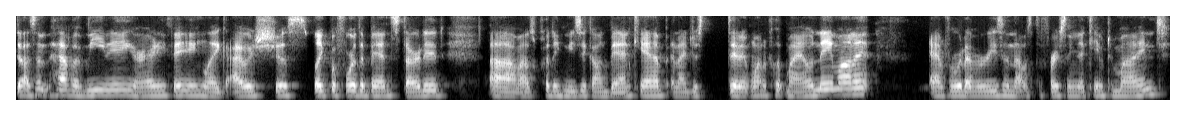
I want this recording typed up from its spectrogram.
doesn't have a meaning or anything. Like I was just like before the band started, um, I was putting music on Bandcamp and I just didn't want to put my own name on it. And for whatever reason, that was the first thing that came to mind.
